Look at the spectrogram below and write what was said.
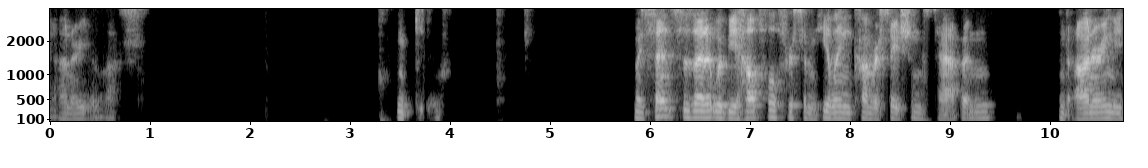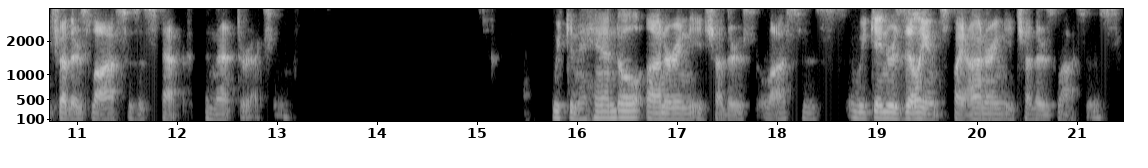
I honor your loss. Thank you. My sense is that it would be helpful for some healing conversations to happen, and honoring each other's loss is a step in that direction we can handle honoring each other's losses. We gain resilience by honoring each other's losses.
